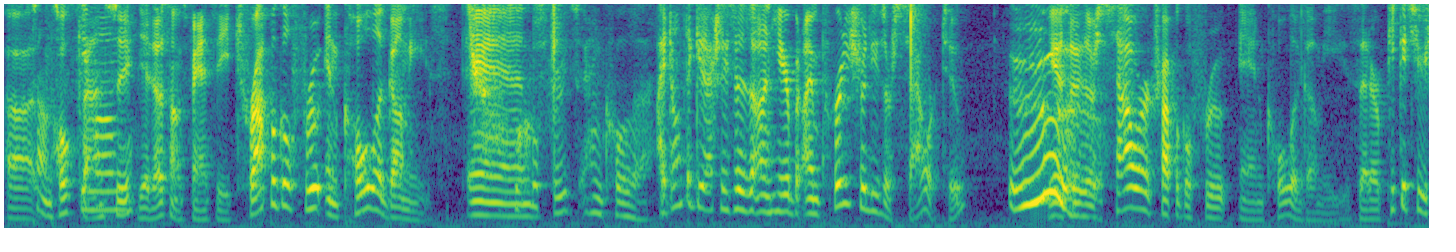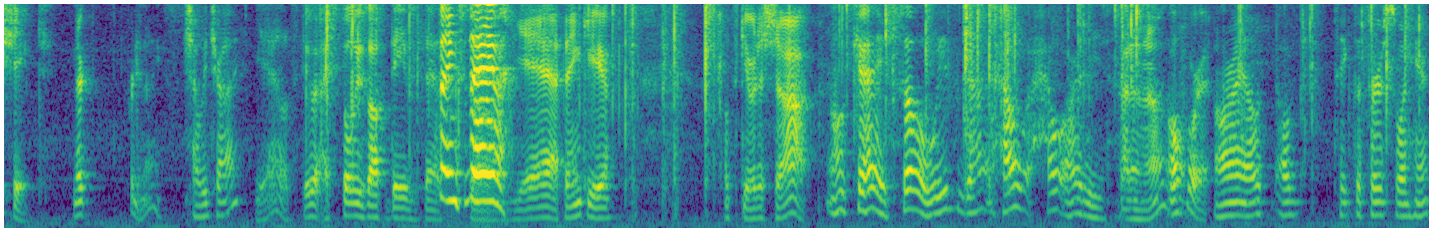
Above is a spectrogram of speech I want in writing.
Uh, Sounds Pokemon. fancy. Yeah, that sounds fancy. Tropical fruit and cola gummies. And Tropical fruits and cola. I don't think it actually says it on here, but I'm pretty sure these are sour too. Ooh. Yeah, so these are sour tropical fruit and cola gummies that are Pikachu shaped. They're pretty nice. Shall we try? Yeah, let's do it. I stole these off Dave's desk. Thanks, so- Dave. Yeah, thank you. Let's give it a shot. Okay, so we've got how how are these? I don't know. Go for it. Oh, all right, I'll, I'll take the first one here.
